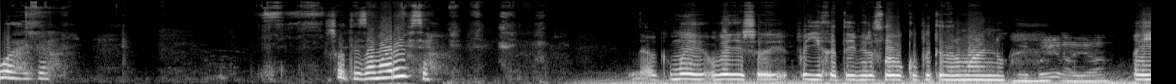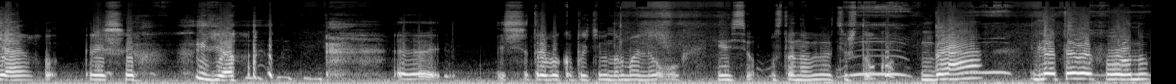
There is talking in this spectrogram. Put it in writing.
Боже. Що, ти замарився? Так, ми вирішили поїхати Мирославу купити нормальну. Не ми, а я. А я вирішив. Я. Е, Що треба купити нормальну обувь. Я все, установила цю штуку. Да, для телефону.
